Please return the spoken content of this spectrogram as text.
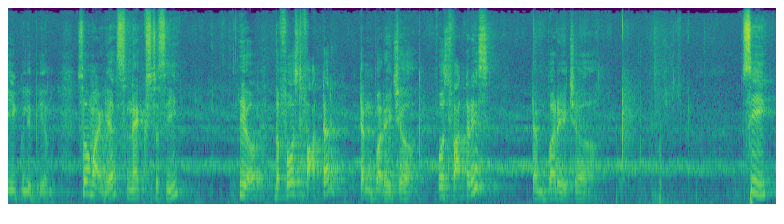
equilibrium. So my dears, next see here the first factor temperature. First factor is temperature. See,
